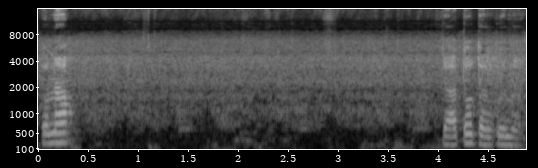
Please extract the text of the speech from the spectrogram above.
แล้วนะครับเดี๋ยวเอาโต๊ะแต่งปืนหน่อย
